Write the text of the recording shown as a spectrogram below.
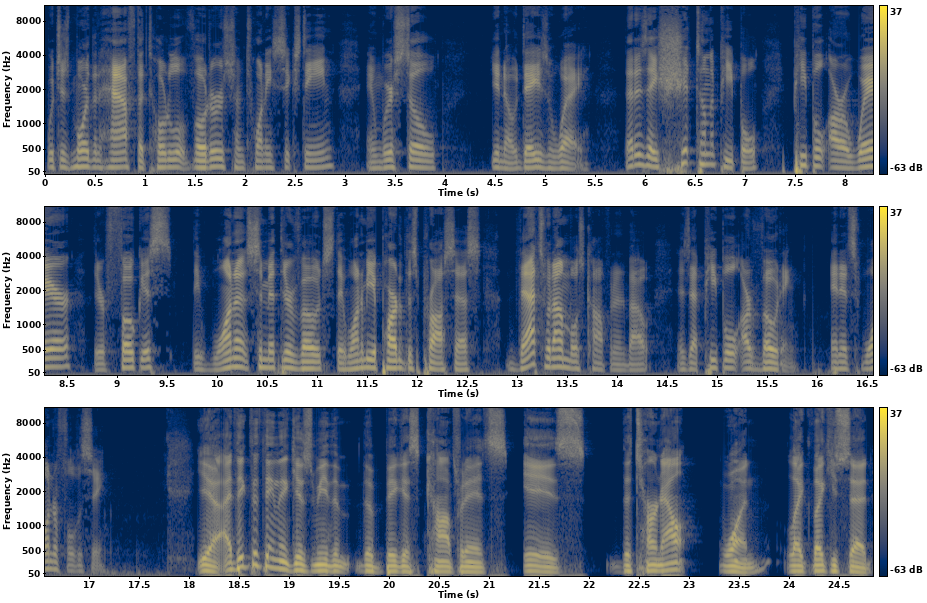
which is more than half the total voters from 2016, and we're still, you know, days away. That is a shit ton of people. People are aware, they're focused, they want to submit their votes, they want to be a part of this process. That's what I'm most confident about is that people are voting, and it's wonderful to see. Yeah, I think the thing that gives me the the biggest confidence is the turnout. One, like like you said,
